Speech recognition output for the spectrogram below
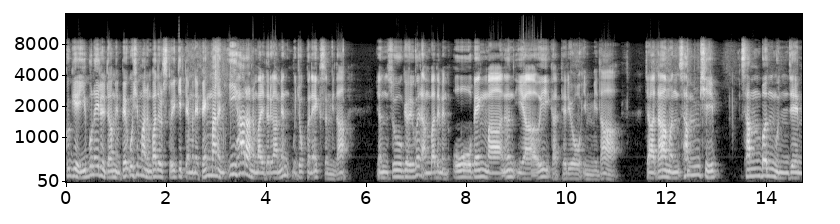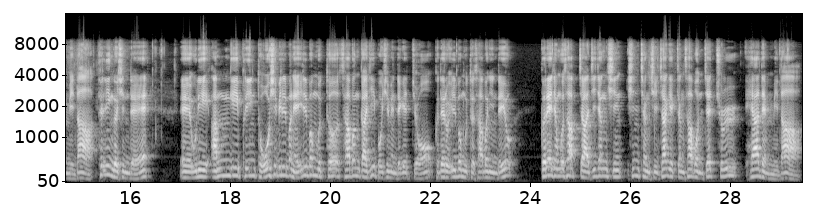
거기에 2분의 1을 더하면 150만 원 받을 수도 있기 때문에 100만 원 이하라는 말이 들어가면 무조건 X입니다. 연수 교육을 안 받으면 500만 원 이하의 과태료입니다. 자 다음은 33번 문제입니다. 틀린 것인데 예, 우리 암기 프린트 51번에 1번부터 4번까지 보시면 되겠죠. 그대로 1번부터 4번인데요. 거래정보 사업자 지정 신청 시 자격증 사본 제출해야 됩니다.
